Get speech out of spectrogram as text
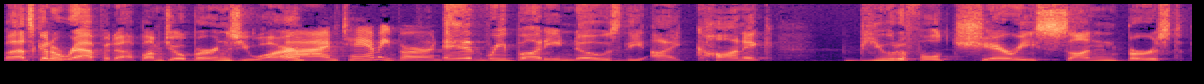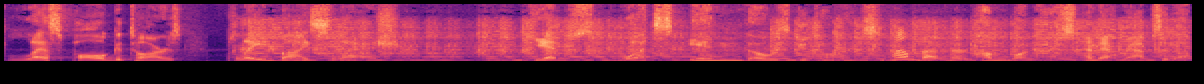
Well, that's going to wrap it up. I'm Joe Burns. You are? I'm Tammy Burns. Everybody knows the iconic, beautiful cherry sunburst Les Paul guitars played by Slash. Get what's in those guitars. Humbuckers. Humbuckers. And that wraps it up.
